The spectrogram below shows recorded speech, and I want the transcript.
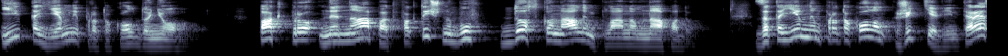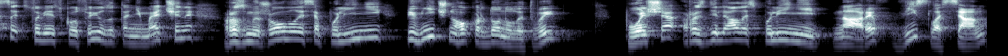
і таємний протокол до нього. Пакт про ненапад фактично був досконалим планом нападу. За таємним протоколом життєві інтереси Совєтського Союзу та Німеччини розмежовувалися по лінії північного кордону Литви, Польща розділялась по лінії Нарев, Вісла, Сян.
